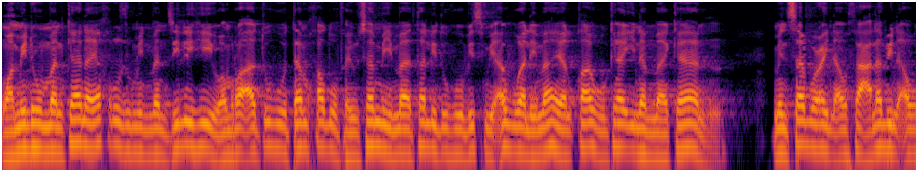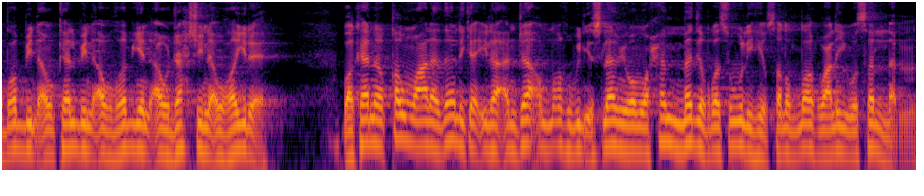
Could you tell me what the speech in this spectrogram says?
ومنهم من كان يخرج من منزله وامرأته تمخض فيسمي ما تلده باسم أول ما يلقاه كائنا ما كان من سبع أو ثعلب أو ضب أو كلب أو ظبي أو جحش أو غيره. وكان القوم على ذلك إلى أن جاء الله بالإسلام ومحمد رسوله صلى الله عليه وسلم.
